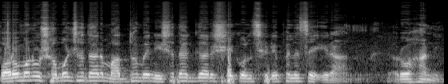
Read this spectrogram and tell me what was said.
পরমাণু সমঝোতার মাধ্যমে নিষেধাজ্ঞার শেকল ছেড়ে ফেলেছে ইরান। রোহানি।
